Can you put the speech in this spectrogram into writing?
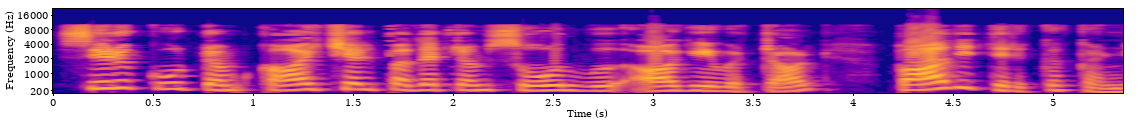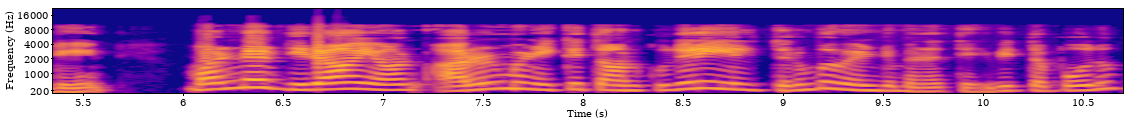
சிறு கூட்டம் காய்ச்சல் பதற்றம் சோர்வு ஆகியவற்றால் பாதித்திருக்க கண்டேன். மன்னர் திராயான் அரண்மனைக்கு தான் குதிரையில் திரும்ப வேண்டுமென தெரிவித்த போதும்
